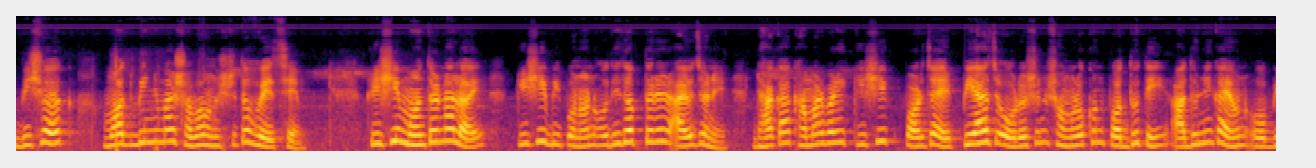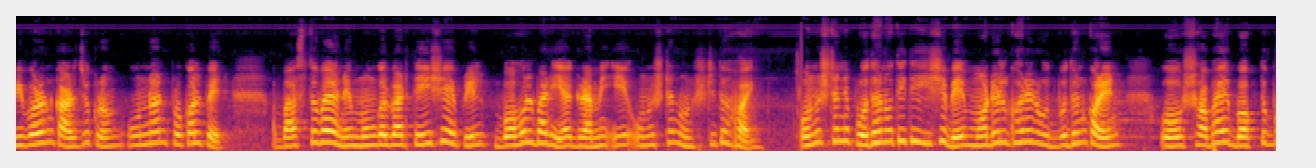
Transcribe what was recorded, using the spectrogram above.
বিষয়ক মত বিনিময় সভা অনুষ্ঠিত হয়েছে। কৃষি মন্ত্রণালয় কৃষি বিপণন অধিদপ্তরের আয়োজনে ঢাকা খামারবাড়ি কৃষি পর্যায়ে পেঁয়াজ ও রসুন সংরক্ষণ পদ্ধতি, আধুনিকায়ন ও বিবরণ কার্যক্রম, উন্নয়ন প্রকল্পের বাস্তবায়নে মঙ্গলবার তেইশে এপ্রিল বহলবাড়িয়া গ্রামে এ অনুষ্ঠান অনুষ্ঠিত হয়। অনুষ্ঠানে প্রধান অতিথি হিসেবে মডেল ঘরের উদ্বোধন করেন ও সভায় বক্তব্য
